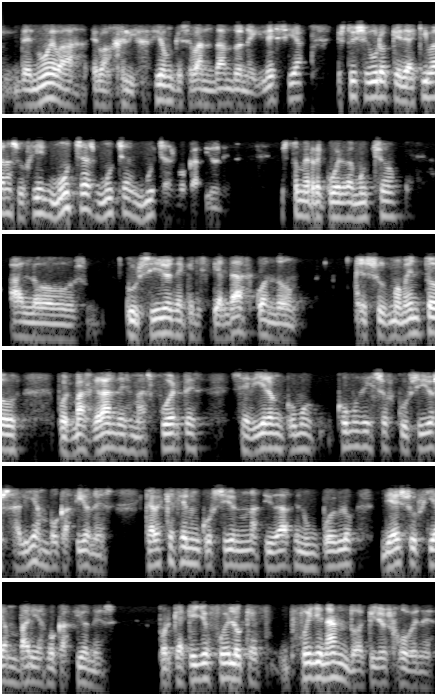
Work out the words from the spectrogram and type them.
de nueva evangelización que se van dando en la iglesia, estoy seguro que de aquí van a surgir muchas, muchas, muchas vocaciones. Esto me recuerda mucho a los cursillos de cristiandad cuando en sus momentos pues más grandes, más fuertes, se dieron como, como de esos cursillos salían vocaciones. Cada vez que hacían un cursillo en una ciudad, en un pueblo, de ahí surgían varias vocaciones porque aquello fue lo que fue llenando a aquellos jóvenes,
